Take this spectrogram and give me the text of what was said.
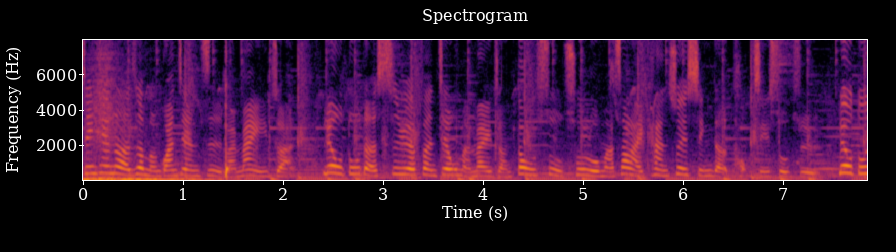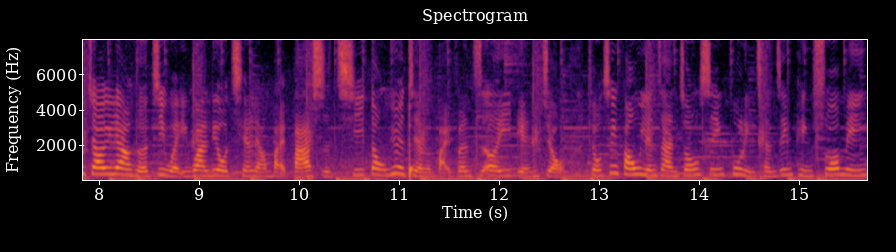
今天的热门关键字买卖移转，六都的四月份建物买卖移转栋数出炉，马上来看最新的统计数据。六都交易量合计为一万六千两百八十七栋，月减了百分之二一点九。永庆房屋延展中心副理陈金平说明，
